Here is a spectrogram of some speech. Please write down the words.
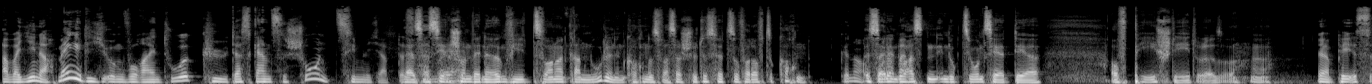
Aber je nach Menge, die ich irgendwo rein tue, kühlt das Ganze schon ziemlich ab. Das, das hast du ja schon, wenn du irgendwie 200 Gramm Nudeln in kochendes Wasser schüttest, hört sofort auf zu kochen. Genau. Es sei denn, du hast einen Induktionsherd, der auf P steht oder so. Ja. Ja, P ist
